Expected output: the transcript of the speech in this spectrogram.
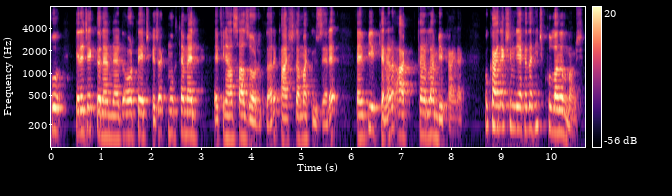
Bu gelecek dönemlerde ortaya çıkacak muhtemel e, finansal zorlukları karşılamak üzere e, bir kenara aktarılan bir kaynak. Bu kaynak şimdiye kadar hiç kullanılmamış.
